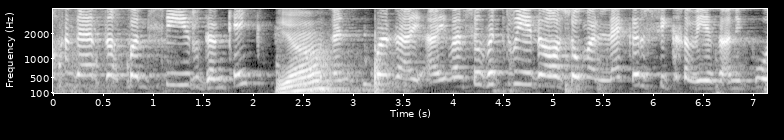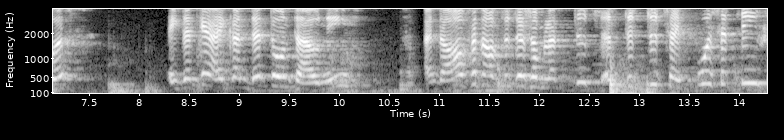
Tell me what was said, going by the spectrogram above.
38.4 dink ek. Ja. En toe hy hy was so vir 2 dae sommer lekker siek gewees aan die koors. Ek dink hy kan dit onthou nie. En daarvan af het ons hom laat toets en toe toets hy positief.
